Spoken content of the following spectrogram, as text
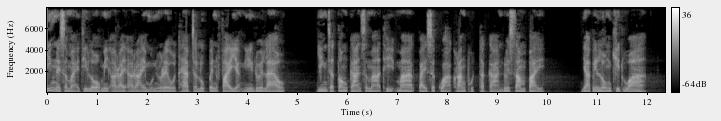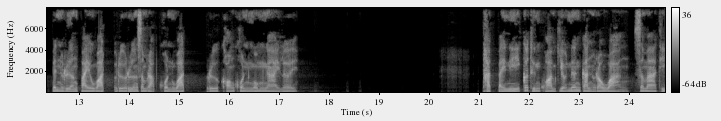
ยิ่งในสมัยที่โลกมีอะไรอะไรหมุนเร็วแทบจะลุกเป็นไฟอย่างนี้ด้วยแล้ว ยิ่งจะต้องการสมาธิมากไปสักกว่าครั้งพุทธกาลด้วยซ้ำไป อย่าไปหลงคิดว่า เป็นเรื่องไปวัดหรือเรื่องสำหรับคนวัด หรือของคนงมงายเลย ถัดไปนี้ก็ถึงความเกี่ยวเนื่องกันระหว่าง สมาธิ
